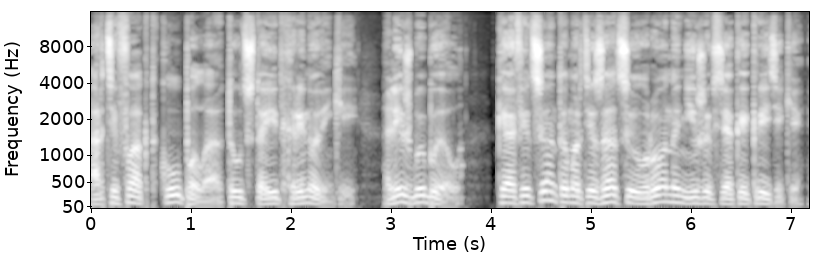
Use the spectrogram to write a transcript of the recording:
артефакт купола тут стоит хреновенький. Лишь бы был. Коэффициент амортизации урона ниже всякой критики.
